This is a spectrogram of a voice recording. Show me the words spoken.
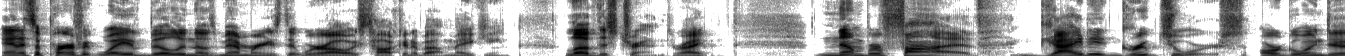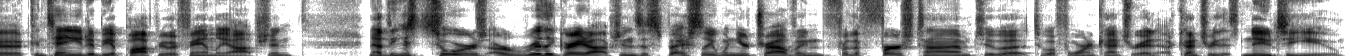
And it's a perfect way of building those memories that we're always talking about making. Love this trend, right? Number five, guided group tours are going to continue to be a popular family option. Now, these tours are really great options, especially when you're traveling for the first time to a to a foreign country, a country that's new to you.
